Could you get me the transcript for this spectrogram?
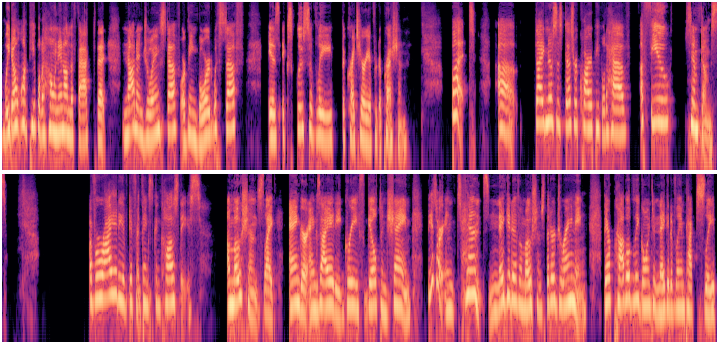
We don't want people to hone in on the fact that not enjoying stuff or being bored with stuff is exclusively the criteria for depression. But uh, diagnosis does require people to have a few symptoms. A variety of different things can cause these. Emotions like anger anxiety grief guilt and shame. These are intense negative emotions that are draining. They're probably going to negatively impact sleep.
